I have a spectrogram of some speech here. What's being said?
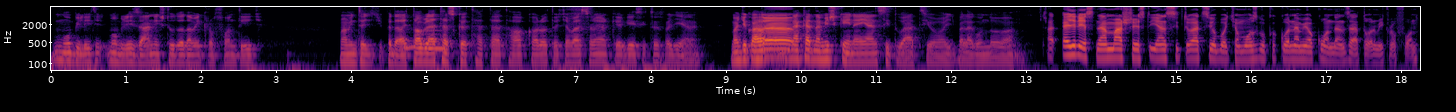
mobili, mobilizálni is tudod a mikrofont így. Mármint, hogy például egy tablethez kötheted, ha akarod, hogyha veszel olyan kiegészítőt, vagy ilyenek. Mondjuk a, De... neked nem is kéne ilyen szituáció, így belegondolva. Hát egyrészt nem, másrészt ilyen szituációban, hogyha mozgok, akkor nem jó a kondenzátor mikrofon.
